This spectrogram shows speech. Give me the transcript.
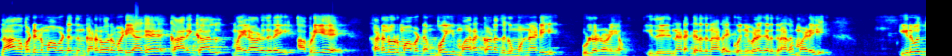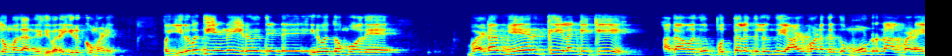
நாகப்பட்டினம் மாவட்டத்தின் கடலோர வழியாக காரைக்கால் மயிலாடுதுறை அப்படியே கடலூர் மாவட்டம் போய் மரக்காணத்துக்கு முன்னாடி உள்ள நுழையும். இது நடக்கிறதுனால கொஞ்சம் விலகிறதுனால மழை இருபத்தொன்பதாம் தேதி வரை இருக்கும் மழை. இப்போ இருபத்தி ஏழு இருபத்தி எட்டு இருபத்தொம்போது வடமேற்கு இலங்கைக்கு அதாவது புத்தளத்திலிருந்து யாழ்ப்பாணத்திற்கு மூன்று நாள் மழை.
